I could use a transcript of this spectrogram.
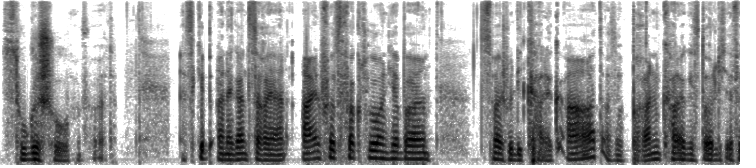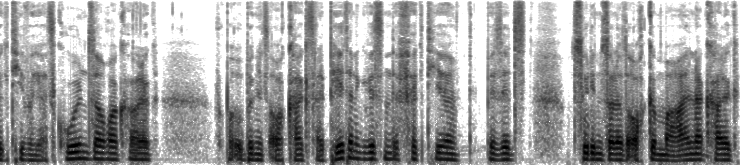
zugeschoben wird. Es gibt eine ganze Reihe an Einflussfaktoren hierbei, zum Beispiel die Kalkart, also Brandkalk ist deutlich effektiver hier als Kohlensaurerkalk wobei übrigens auch Kalksalpeter einen gewissen Effekt hier besitzt. Zudem soll also auch gemahlener Kalk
